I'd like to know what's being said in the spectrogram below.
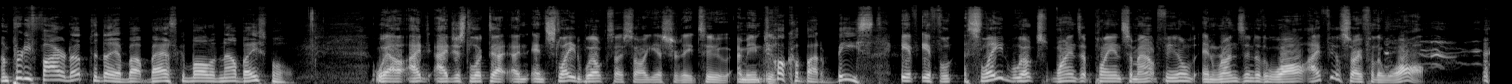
I'm pretty fired up today about basketball and now baseball. Well, I, I just looked at and, and Slade Wilks I saw yesterday too. I mean, if, Talk about a beast. if if Slade Wilks winds up playing some outfield and runs into the wall, I feel sorry for the wall. I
